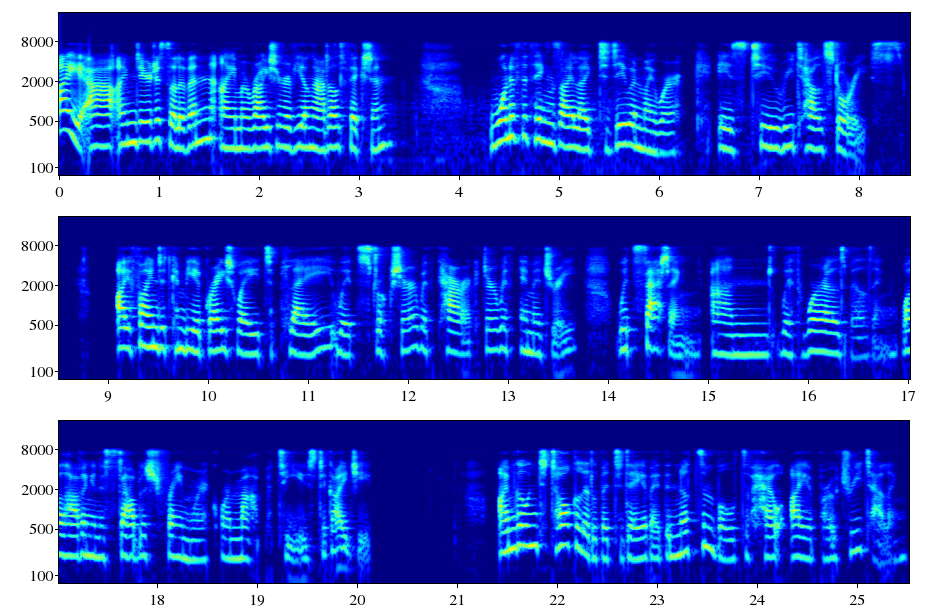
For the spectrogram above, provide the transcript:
Hi, uh, I'm Deirdre Sullivan. I'm a writer of young adult fiction. One of the things I like to do in my work is to retell stories. I find it can be a great way to play with structure, with character, with imagery, with setting, and with world building while having an established framework or map to use to guide you. I'm going to talk a little bit today about the nuts and bolts of how I approach retelling.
